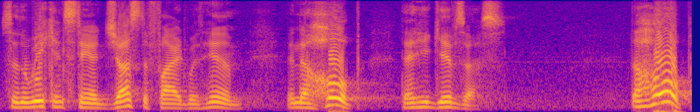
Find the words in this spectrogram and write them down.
so that we can stand justified with Him in the hope that He gives us. The hope.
